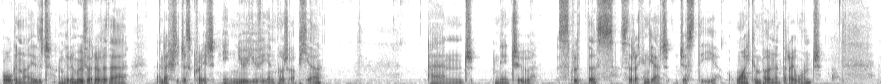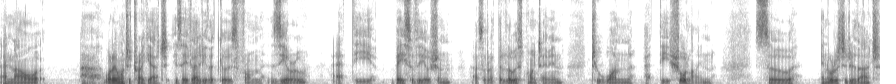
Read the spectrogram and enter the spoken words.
organized, I'm going to move that over there and actually just create a new UV input up here. And I'm going to split this so that I can get just the Y component that I want. And now uh, what I want to try get is a value that goes from 0 at the base of the ocean, uh, sort of at the lowest point I'm in, to 1 at the shoreline. So in order to do that,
